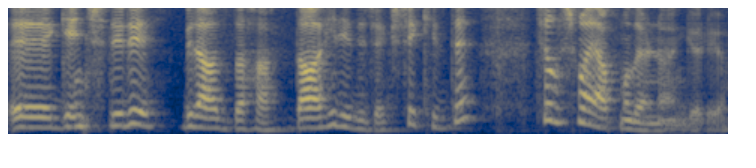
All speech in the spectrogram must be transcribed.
e, gençleri biraz daha dahil edecek şekilde çalışma yapmalarını öngörüyor.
